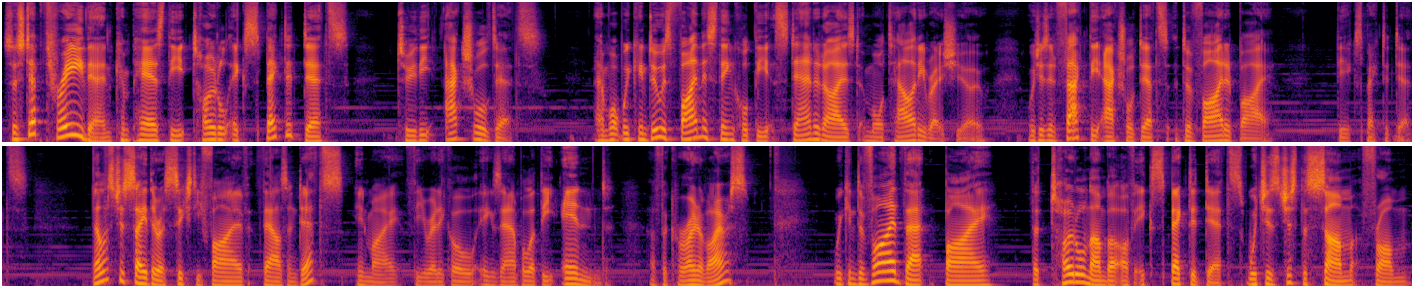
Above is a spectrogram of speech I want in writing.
So step three then compares the total expected deaths to the actual deaths. And what we can do is find this thing called the standardized mortality ratio, which is in fact the actual deaths divided by the expected deaths. Now let's just say there are 65,000 deaths in my theoretical example at the end of the coronavirus. We can divide that by the total number of expected deaths, which is just the sum from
